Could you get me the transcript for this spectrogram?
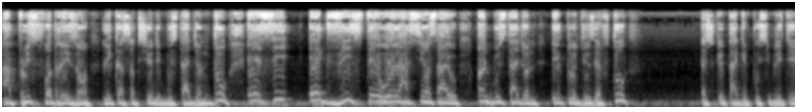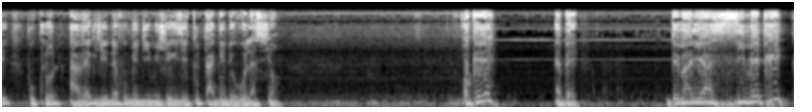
à plus forte raison, les cas sanctionné Boustadion tout. Et si existe relation ça entre Boustadion et Claude Joseph tout, est-ce que pas de possibilité pour Claude avec Genève ou bien Jimmy Cherizier tout a gain de relation? OK? Eh ben, de manière symétrique,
